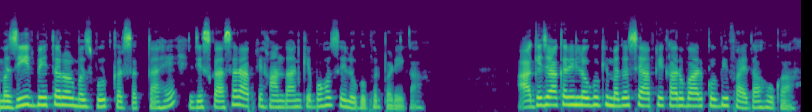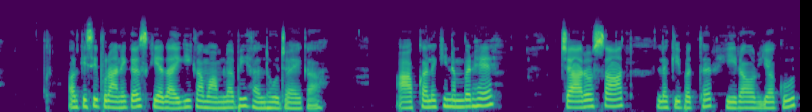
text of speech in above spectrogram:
मज़ीद बेहतर और मज़बूत कर सकता है, जिसका असर आपके ख़ानदान के बहुत से लोगों पर पड़ेगा। आगे जाकर इन लोगों की मदद से आपके कारोबार को भी फ़ायदा होगा और किसी पुराने कर्ज़ की अदायगी का मामला भी हल हो जाएगा। आपका लकी नंबर है चार और सात लकी पत्थर, हीरा और याकूत,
